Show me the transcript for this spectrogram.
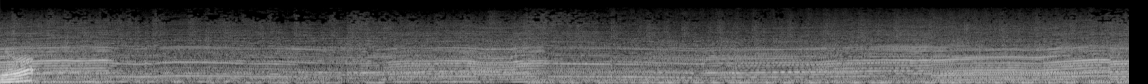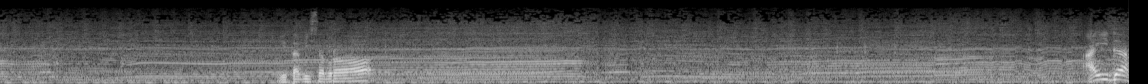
Yuk. Kita bisa bro Aida.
